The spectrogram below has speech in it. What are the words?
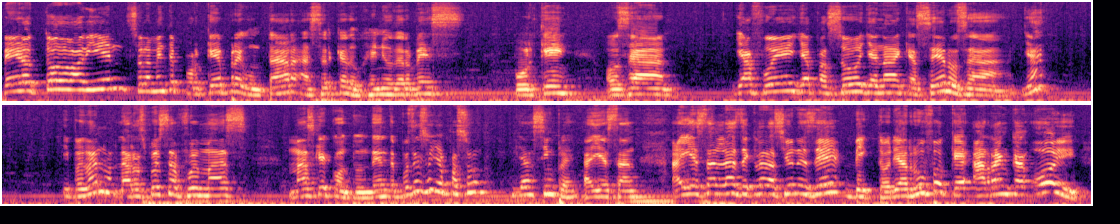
pero todo va bien, solamente por qué preguntar acerca de Eugenio Derbez. ¿Por qué? O sea, ya fue, ya pasó, ya nada que hacer, o sea, ya. Y pues bueno, la respuesta fue más, más que contundente. Pues eso ya pasó, ya simple. Ahí están. Ahí están las declaraciones de Victoria Rufo que arranca hoy.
